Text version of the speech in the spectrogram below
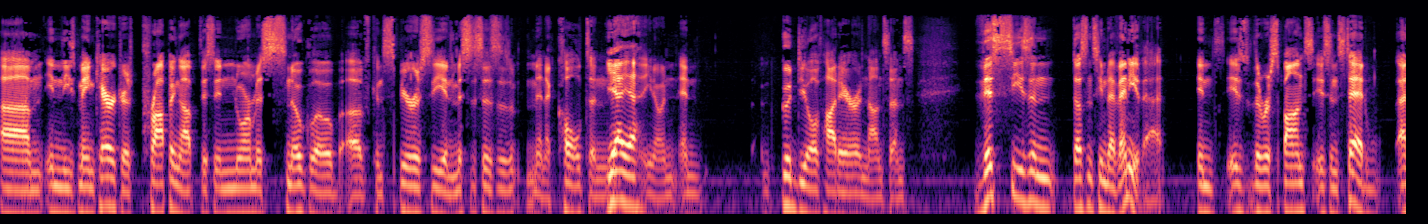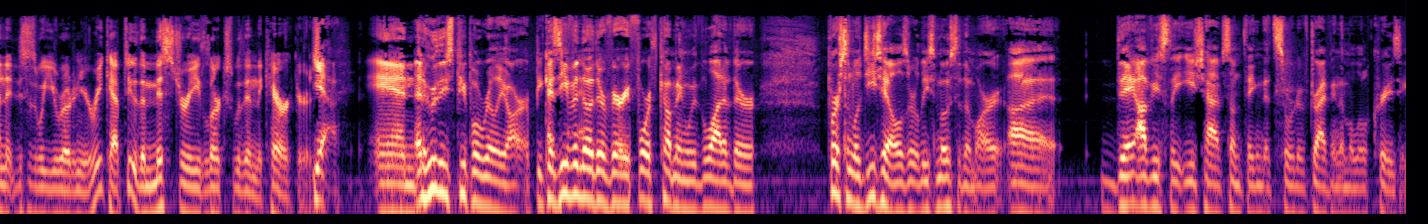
um, in these main characters propping up this enormous snow globe of conspiracy and mysticism and occult and Yeah, yeah. you know and, and a good deal of hot air and nonsense. This season doesn't seem to have any of that. In, is the response is instead, and this is what you wrote in your recap too. The mystery lurks within the characters. Yeah. and and who these people really are. Because even though they're very forthcoming with a lot of their personal details, or at least most of them are, uh, they obviously each have something that's sort of driving them a little crazy.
